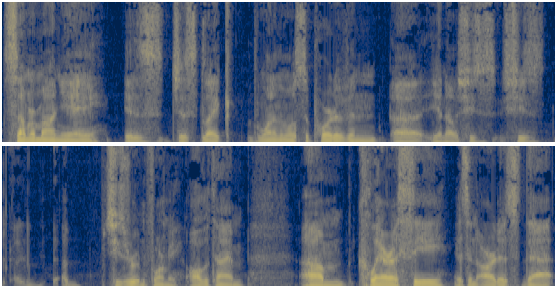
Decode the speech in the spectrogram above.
Summer Monnier, is just like one of the most supportive, and uh, you know she's she's uh, she's rooting for me all the time. Um, Clara C is an artist that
